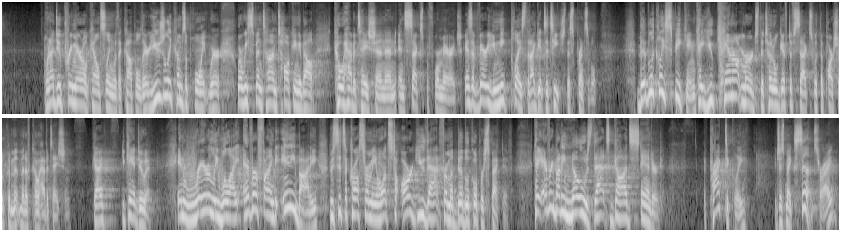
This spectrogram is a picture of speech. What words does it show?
When I do premarital counseling with a couple, there usually comes a point where, where we spend time talking about cohabitation and, and sex before marriage. It's a very unique place that I get to teach this principle. Biblically speaking, okay, you cannot merge the total gift of sex with the partial commitment of cohabitation. Okay? You can't do it. And rarely will I ever find anybody who sits across from me and wants to argue that from a biblical perspective. Okay, everybody knows that's God's standard. But practically, it just makes sense, right?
